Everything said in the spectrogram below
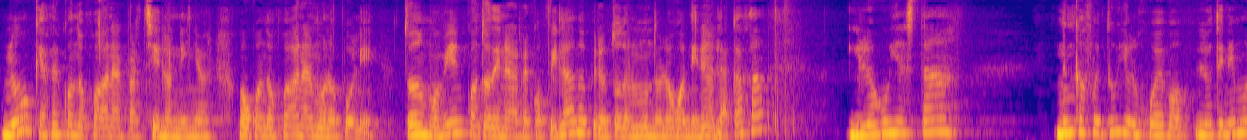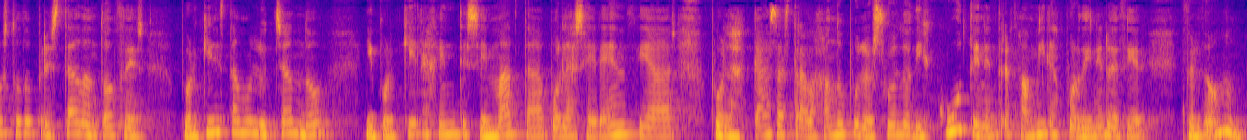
¿no? ¿Qué haces cuando juegan al parche los niños? O cuando juegan al Monopoly todo muy bien, cuánto dinero recopilado, pero todo el mundo luego el dinero en la caja y luego ya está. Nunca fue tuyo el juego, lo tenemos todo prestado entonces. ¿Por qué estamos luchando y por qué la gente se mata por las herencias, por las casas, trabajando por el sueldo, discuten entre familias por dinero? Decir, perdón,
